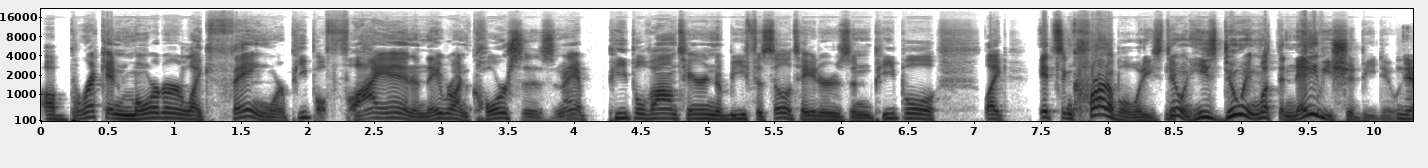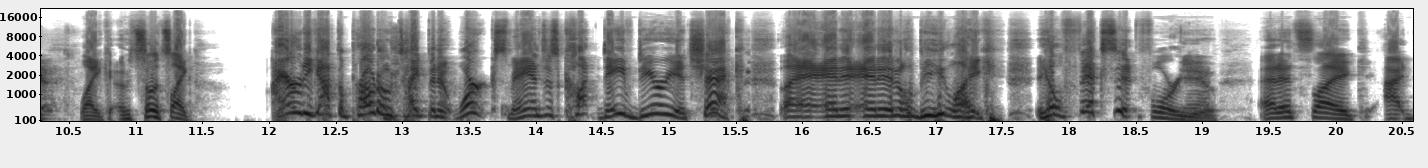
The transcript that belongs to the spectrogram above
a brick and mortar like thing where people fly in and they run courses and they have people volunteering to be facilitators and people like it's incredible what he's doing. He's doing what the Navy should be doing. Yeah. Like, uh, so it's like, I already got the prototype and it works, man. Just cut Dave Deary a check and, and it'll be like, he'll fix it for you. And it's like, I,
